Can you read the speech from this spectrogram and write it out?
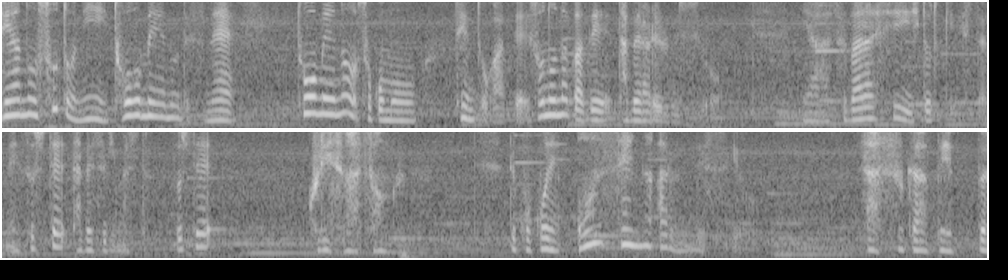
部屋の外に透明のですね透明のそこもテントがあってその中で食べられるんですよ。いや素晴らしいひとときでしたね。そして食べ過ぎました。そしてクリスマスソング。でここね温泉があるんですよ。さすが別府。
